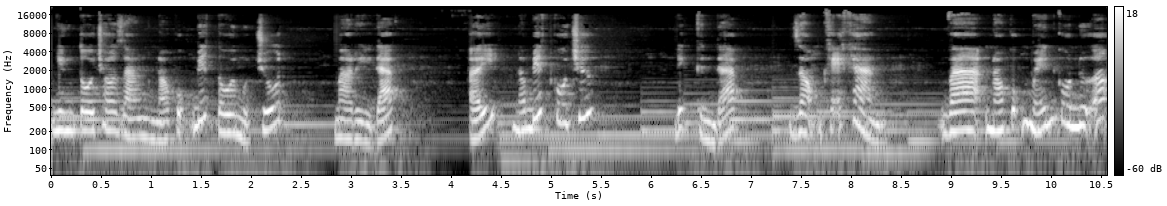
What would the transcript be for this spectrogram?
nhưng tôi cho rằng nó cũng biết tôi một chút. Marie đáp ấy, nó biết cô chứ? Dickon đáp, giọng khẽ khàng, và nó cũng mến cô nữa.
